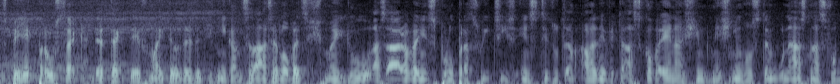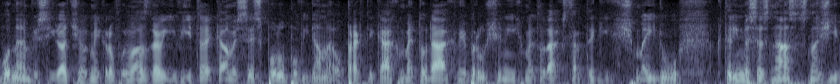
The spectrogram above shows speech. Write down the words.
Zbigněk Prousek, detektiv, majitel detektivní kanceláře Lovec Šmejdů a zároveň spolupracující s institutem Aleny Vytázkové je naším dnešním hostem u nás na svobodném vysílači od mikrofonu vás zdraví Vítek a my si spolu povídáme o praktikách, metodách, vybroušených metodách, strategiích šmejdů, kterými se z nás snaží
